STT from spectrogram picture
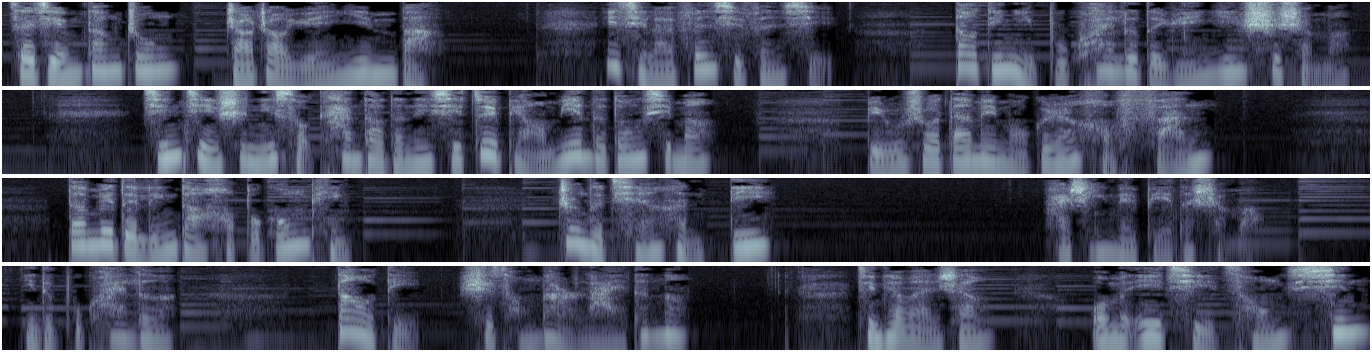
在节目当中找找原因吧，一起来分析分析。到底你不快乐的原因是什么？仅仅是你所看到的那些最表面的东西吗？比如说，单位某个人好烦，单位的领导好不公平，挣的钱很低，还是因为别的什么？你的不快乐到底是从哪儿来的呢？今天晚上，我们一起从心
